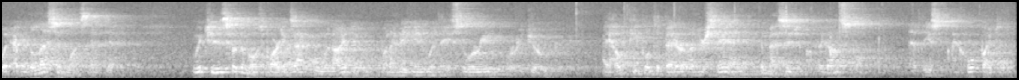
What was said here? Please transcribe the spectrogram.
whatever the lesson was that day. Which is, for the most part, exactly what I do when I begin with a story or a joke. I help people to better understand the message of the gospel. At least I hope I do.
